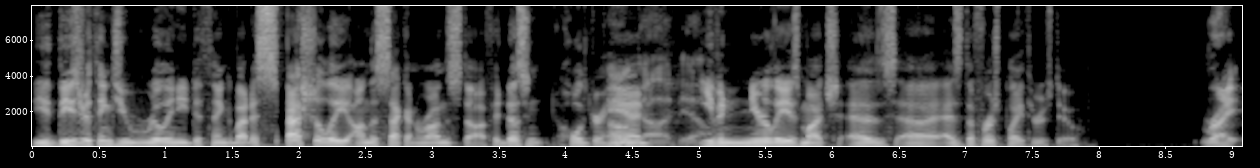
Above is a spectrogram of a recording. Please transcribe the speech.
You- these are things you really need to think about especially on the second run stuff. It doesn't hold your hand Oh, God, yeah. even nearly as much as uh, as the first playthroughs do. Right.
